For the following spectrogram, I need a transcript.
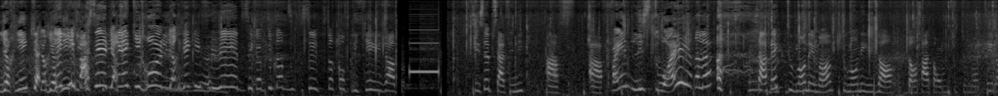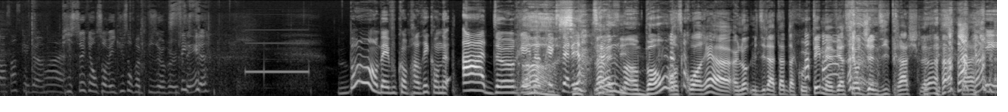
Il y a rien qui... Il y a rien qui est facile, il y a rien qui roule, il y a rien qui est fluide. C'est comme tout le temps difficile, tout le temps compliqué. Genre. C'est ça, puis ça finit à, à la fin de l'histoire, là. ça fait que tout le monde est mort, puis tout le monde est genre dans sa tombe, puis tout le monde. Sais, dans le sens que comme. Puis ceux qui ont survécu sont pas plus heureux, C'est ça. Bon, ben vous comprendrez qu'on a adoré Ah, notre expérience. C'est tellement bon. On se croirait à un autre midi de la table d'à côté, mais version Gen Z trash. Là. C'est super. Et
